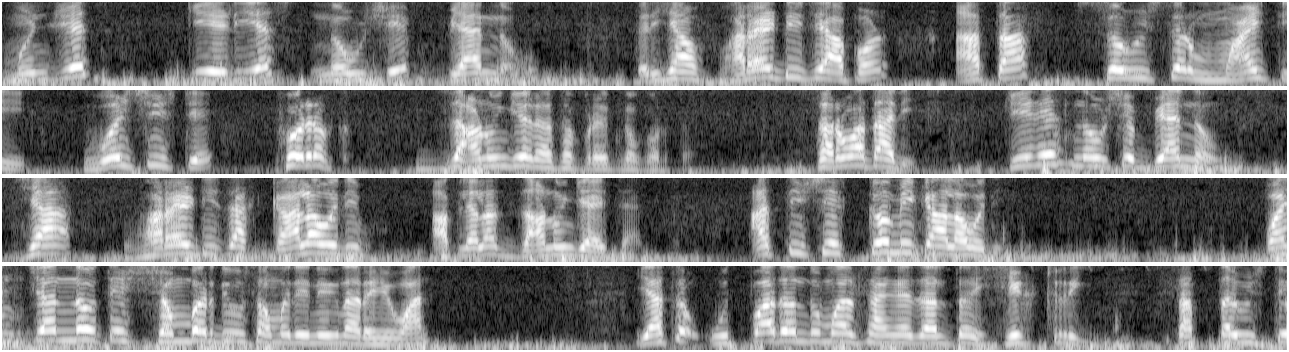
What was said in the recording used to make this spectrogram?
म्हणजेच के डी एस नऊशे ब्याण्णव. तर ह्या व्हरायटीचे आपण आता सविस्तर माहिती वैशिष्ट्ये फरक जाणून घेण्याचा प्रयत्न करतो. सर्वात आधी के डी एस नऊशे ब्याण्णव ह्या व्हरायटीचा कालावधी आपल्याला जाणून घ्यायचा आहे. अतिशय कमी कालावधी. पंच्याण्णव ते शंभर दिवसामध्ये निघणार हे वाण याचं उत्पादन तुम्हाला सांगायचं झालं तर हेक्टरी. सत्तावीस ते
